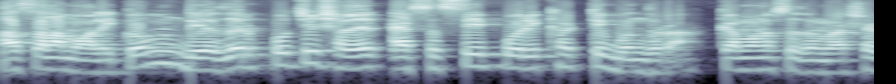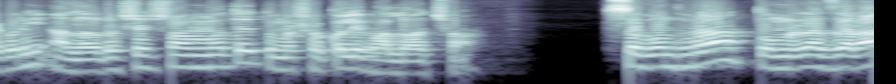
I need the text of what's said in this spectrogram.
আসসালামু আলাইকুম। দুই হাজার পঁচিশ সালের এসএসসি পরীক্ষার্থী বন্ধুরা, কেমন আছো তোমরা? আশা করি আল্লাহর রসের সম্মতে তোমরা সকলেই ভালো আছো। সো বন্ধুরা, তোমরা যারা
